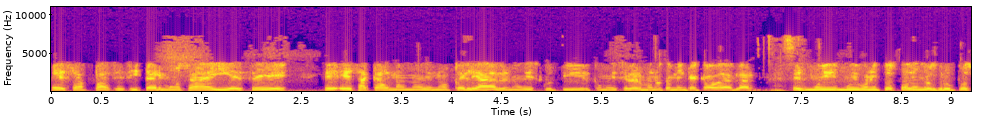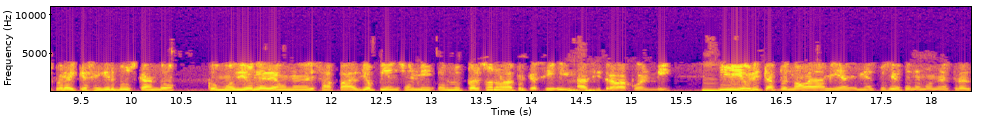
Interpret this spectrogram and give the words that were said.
esa pasecita hermosa y ese e- esa calma no de no pelear de no discutir como dice el hermano también que acaba de hablar Sí. es muy muy bonito estar en los grupos pero hay que seguir buscando cómo Dios le da a uno esa paz yo pienso en mi en mi persona ¿verdad? porque así así trabajó en mí y ahorita, pues no, ¿verdad? Mi, mi esposo y yo tenemos nuestras,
